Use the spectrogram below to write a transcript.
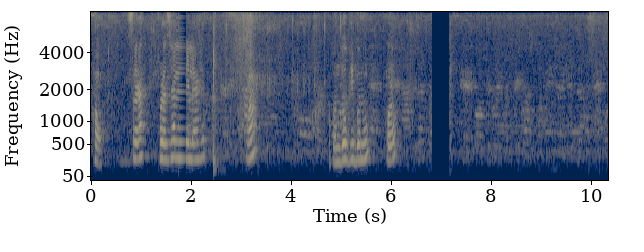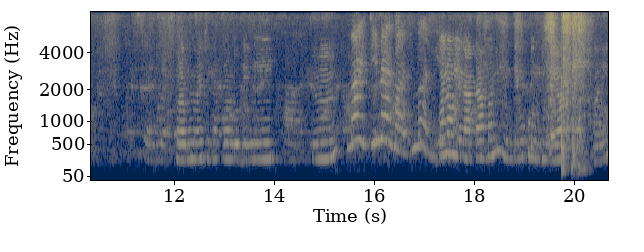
हो सरा फळं झालेले आहेत. हां? आपण दोघी बनवू फळं फळं बनवायची का आपण दोघींनी हम्म. माहिती नाही माझी माझी बनवले ना आता आपण. ते उकडून घेऊया आणि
